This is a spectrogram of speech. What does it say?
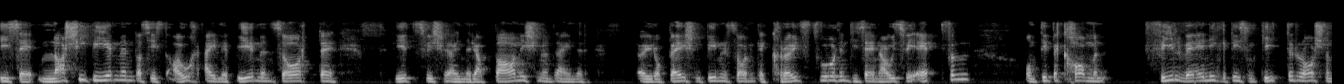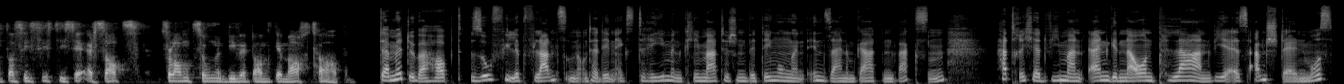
diese Nashi-Birnen. Das ist auch eine Birnensorte, die zwischen einer japanischen und einer europäischen Birnensorte gekreuzt wurden. Die sehen aus wie Äpfel und die bekommen viel weniger diesen Gitterrost und das ist diese Ersatzpflanzungen, die wir dann gemacht haben. Damit überhaupt so viele Pflanzen unter den extremen klimatischen Bedingungen in seinem Garten wachsen, hat Richard Wiemann einen genauen Plan, wie er es anstellen muss,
